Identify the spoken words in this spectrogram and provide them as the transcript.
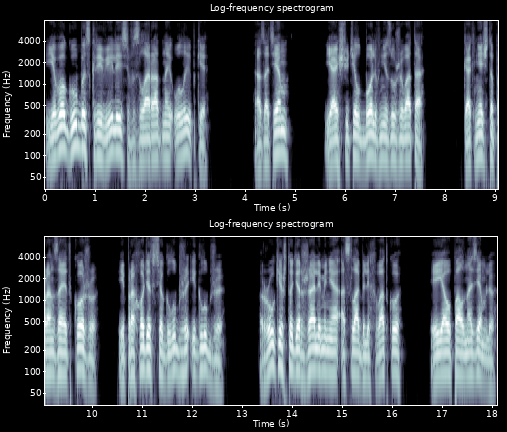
Его губы скривились в злорадной улыбке. А затем я ощутил боль внизу живота, как нечто пронзает кожу и проходит все глубже и глубже. Руки, что держали меня, ослабили хватку, и я упал на землю.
